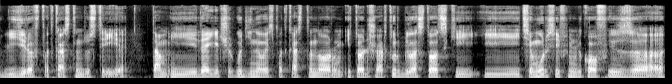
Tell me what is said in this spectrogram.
лидеров подкаст-индустрии. Там и Дарья Чергудинова из подкаста «Норм», и тот же Артур Белостоцкий, и Тимур Сейфимляков из э,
